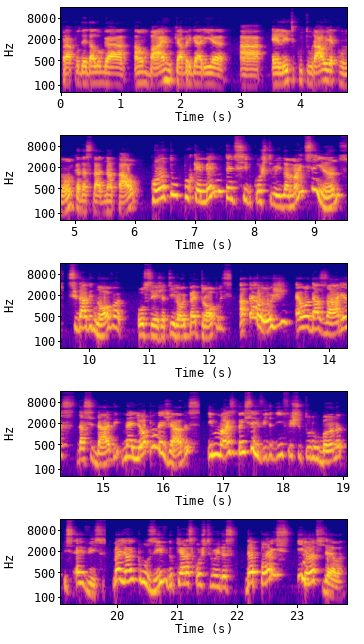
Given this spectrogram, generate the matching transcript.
para poder dar lugar a um bairro que abrigaria a elite cultural e econômica da cidade natal, quanto porque, mesmo tendo sido construído há mais de 100 anos, Cidade Nova ou seja, Tirol e Petrópolis, até hoje é uma das áreas da cidade melhor planejadas e mais bem servida de infraestrutura urbana e serviços. Melhor, inclusive, do que eras construídas depois e antes dela.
